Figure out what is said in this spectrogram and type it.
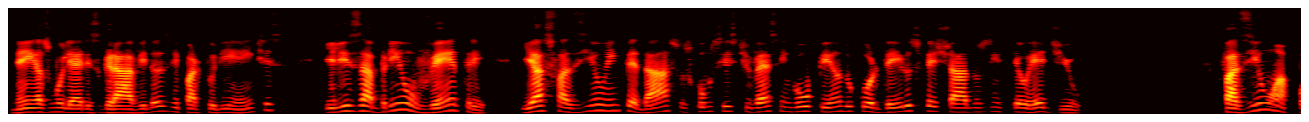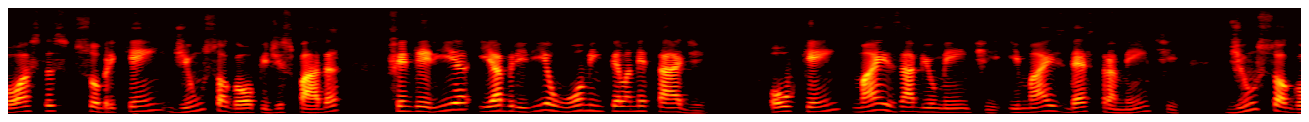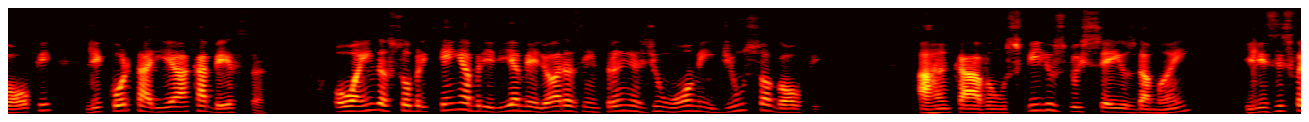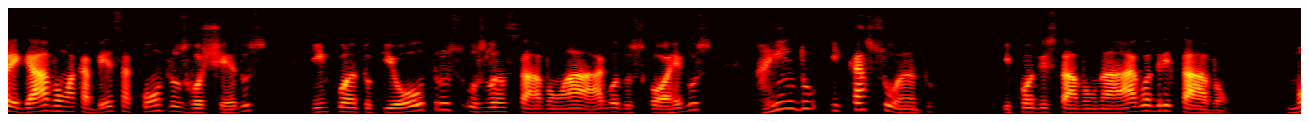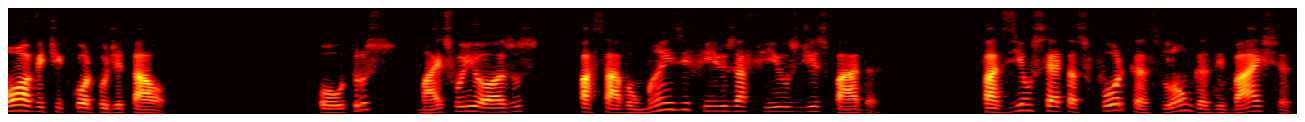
nem as mulheres grávidas e parturientes, e lhes abriam o ventre e as faziam em pedaços como se estivessem golpeando cordeiros fechados em seu redil. Faziam apostas sobre quem, de um só golpe de espada, fenderia e abriria um homem pela metade, ou quem, mais habilmente e mais destramente, de um só golpe, lhe cortaria a cabeça, ou ainda sobre quem abriria melhor as entranhas de um homem de um só golpe. Arrancavam os filhos dos seios da mãe e lhes esfregavam a cabeça contra os rochedos, enquanto que outros os lançavam à água dos córregos, rindo e caçoando. E quando estavam na água, gritavam: Move-te, corpo de tal! Outros, mais furiosos, passavam mães e filhos a fios de espada. Faziam certas forcas longas e baixas,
